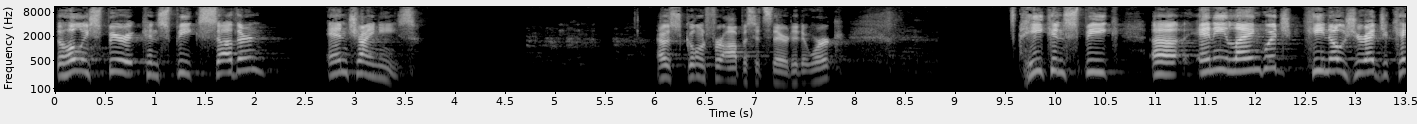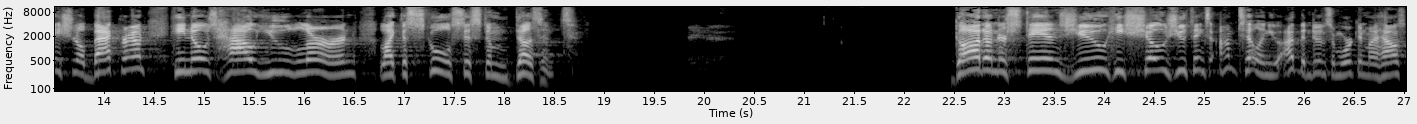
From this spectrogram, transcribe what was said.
The Holy Spirit can speak Southern and Chinese. I was going for opposites there. Did it work? He can speak uh, any language. He knows your educational background. He knows how you learn like the school system doesn't. God understands you. He shows you things. I'm telling you, I've been doing some work in my house,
